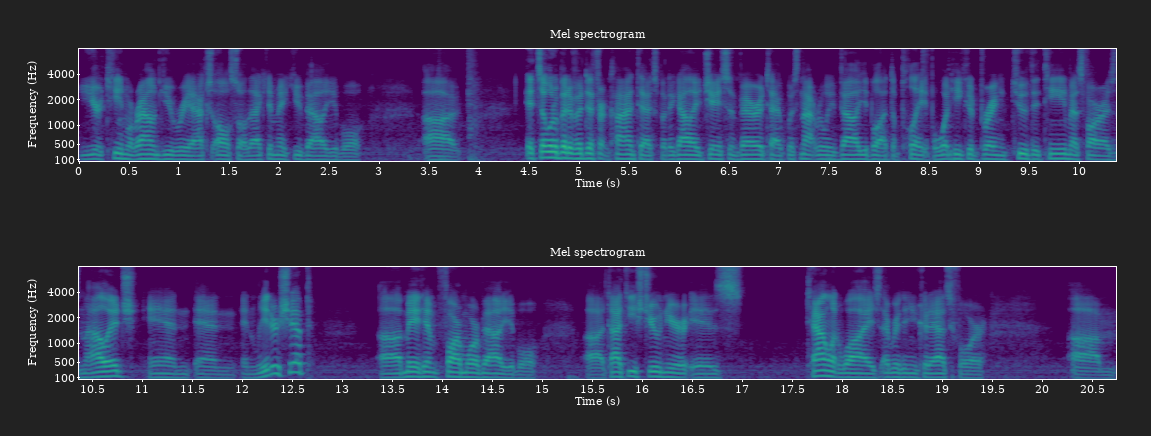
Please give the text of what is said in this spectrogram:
your team around you reacts. Also, that can make you valuable. Uh, it's a little bit of a different context, but a guy like Jason Varitek was not really valuable at the plate, but what he could bring to the team as far as knowledge and and and leadership uh, made him far more valuable. Uh, Tatis Jr. is talent wise everything you could ask for, um,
